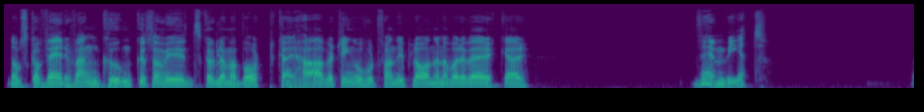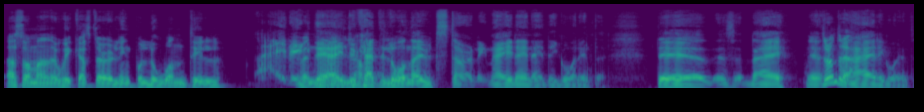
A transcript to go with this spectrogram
De ska värva en Kunku som vi inte ska glömma bort. Kai Mm. Havertz ingår fortfarande i planerna vad det verkar. Vem vet? Alltså om man skickar Sterling på lån till... Nej, det, det, du kan inte låna ut Sterling. Nej, nej, nej, det går inte. Det, nej. Det, Tror du inte det? Nej, det går inte.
